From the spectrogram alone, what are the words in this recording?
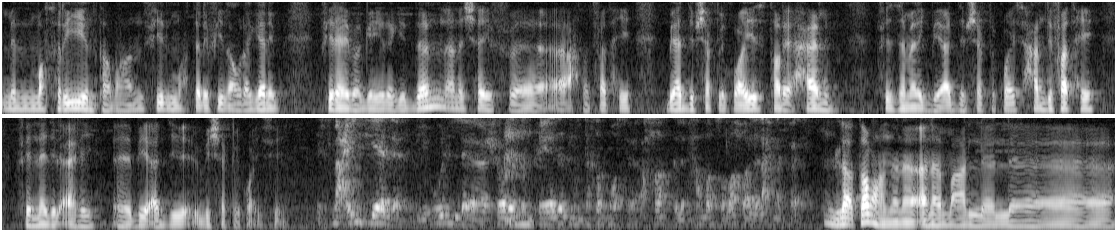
من المصريين طبعا في المحترفين أو الأجانب في لعيبة جيدة جدا. أنا شايف آه، أحمد فتحي بيأدي بشكل كويس. طارق حامد في الزمالك بيأدي بشكل كويس. حمدي فتحي في النادي الأهلي آه، بيأدي بشكل كويس. إسماعيل زيادة. بيقول شارة قياده منتخب مصر أحق لمحمد صلاح ولا لأحمد فتحي؟ لا طبعا أنا أنا مع ال ال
